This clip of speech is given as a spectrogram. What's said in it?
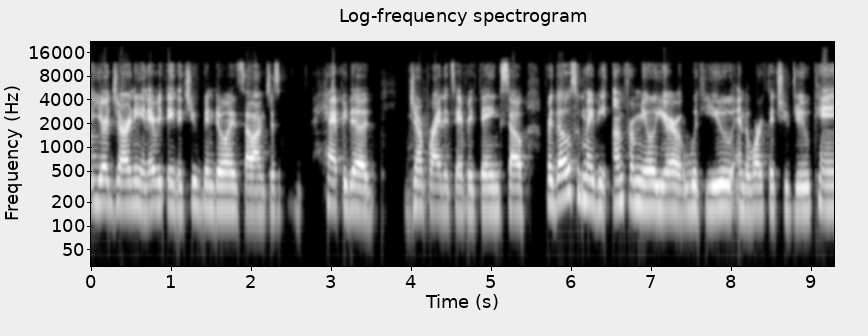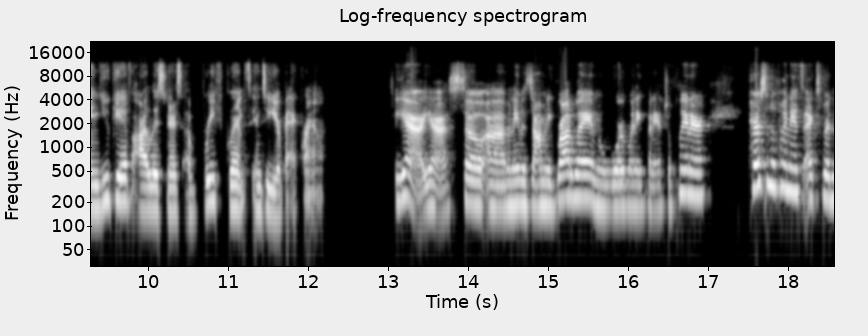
your journey and everything that you've been doing. So I'm just happy to jump right into everything. So, for those who may be unfamiliar with you and the work that you do, can you give our listeners a brief glimpse into your background? Yeah, yeah. So, uh, my name is Dominique Broadway. I'm an award winning financial planner, personal finance expert, and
